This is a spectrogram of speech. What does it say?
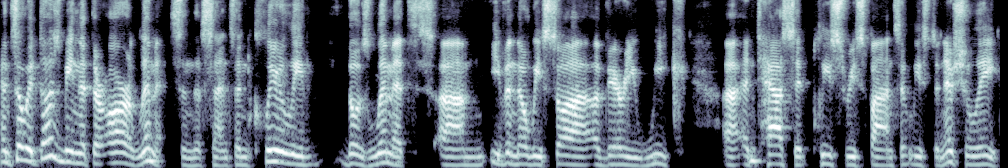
and so it does mean that there are limits in this sense. And clearly those limits, um, even though we saw a very weak uh, and tacit police response, at least initially,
